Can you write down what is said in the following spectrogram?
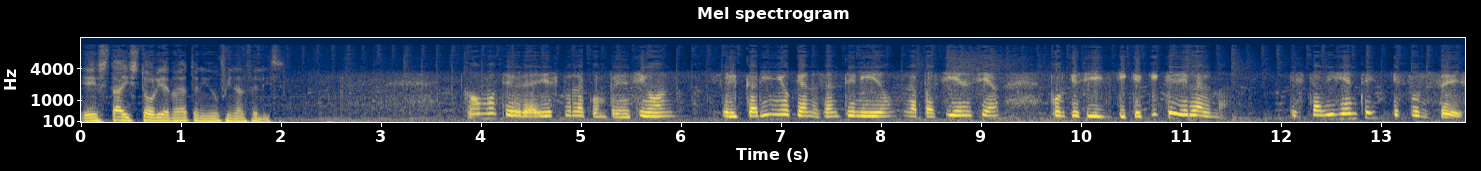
esta historia no haya tenido un final feliz. ¿Cómo te agradezco la comprensión, el cariño que nos han tenido, la paciencia? Porque si Quique Quique del alma está vigente, es por ustedes,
